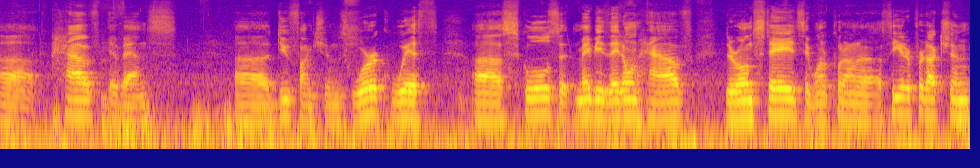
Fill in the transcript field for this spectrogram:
uh, have events, uh, do functions, work with uh, schools that maybe they don't have their own stage. They want to put on a, a theater production,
